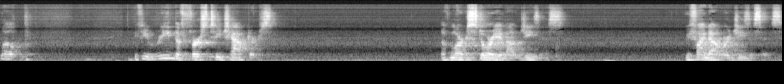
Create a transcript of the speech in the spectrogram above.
Well, if you read the first two chapters of Mark's story about Jesus, we find out where Jesus is.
